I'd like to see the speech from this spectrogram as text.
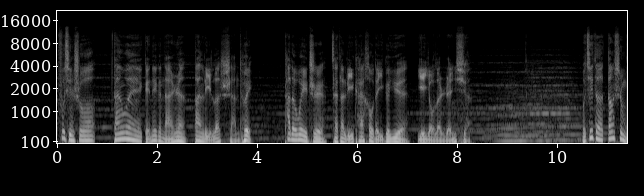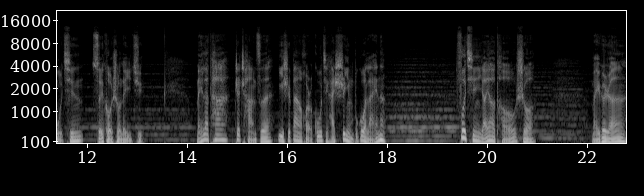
父亲说。单位给那个男人办理了闪退，他的位置在他离开后的一个月也有了人选。我记得当时母亲随口说了一句：“没了他，这厂子一时半会儿估计还适应不过来呢。”父亲摇摇头说：“每个人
